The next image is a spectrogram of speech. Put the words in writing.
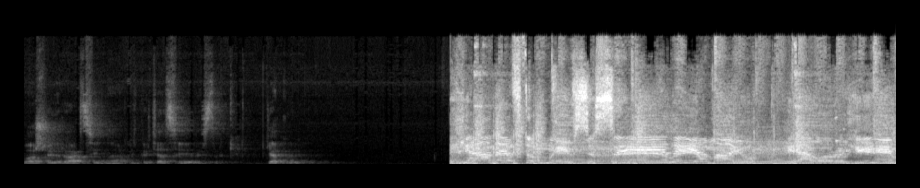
вашої реакції на відкриття цієї виставки. Дякую. Я не втомився, сили я маю, я ворогів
